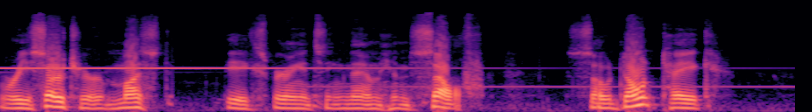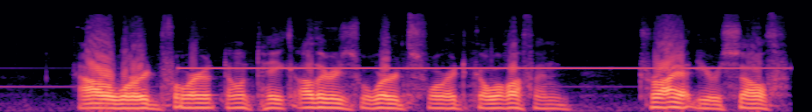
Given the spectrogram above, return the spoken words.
researcher must be experiencing them himself. So don't take our word for it. Don't take others' words for it. Go off and try it yourself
